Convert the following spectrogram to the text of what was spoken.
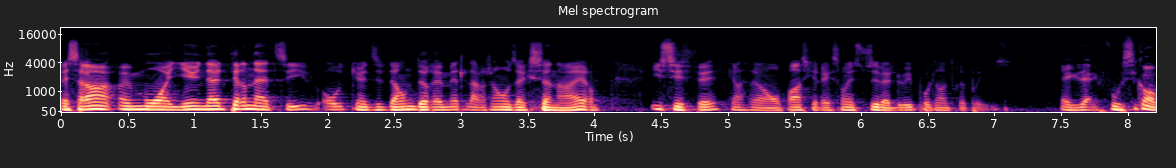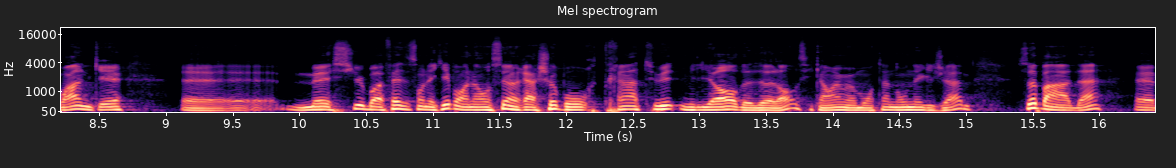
Mais ça rend un moyen, une alternative, autre qu'un dividende, de remettre l'argent aux actionnaires. Il s'est fait quand on pense que l'action est sous-évaluée pour l'entreprise. Exact. Il faut aussi comprendre que Monsieur Buffett et son équipe ont annoncé un rachat pour 38 milliards de dollars, ce qui est quand même un montant non négligeable. Cependant, euh,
